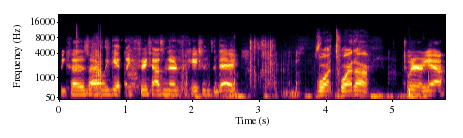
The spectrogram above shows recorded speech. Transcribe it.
because I only get like 3,000 notifications a day. what Twitter? Twitter, yeah.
